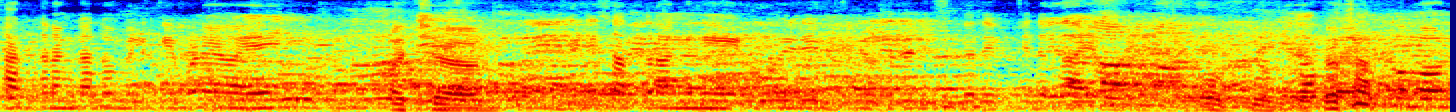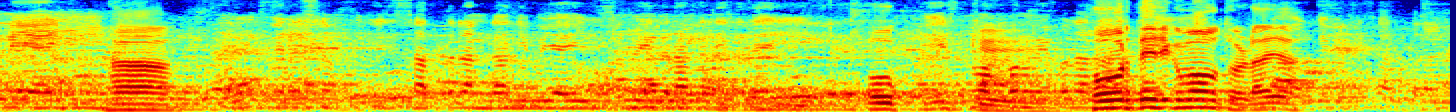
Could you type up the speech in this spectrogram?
ਸੱਤ ਰੰਗਾਂ ਤੋਂ ਮਿਲ ਕੇ ਬਣਿਆ ਹੋਇਆ ਹੈ ਜੀ। ਅੱਛਾ। ਤੇ ਜਿਹੜੇ ਸੱਤ ਰੰਗ ਨੇ ਉਹ ਇਹਦੇ ਵਿੱਚ ਨਿਊਟਰਲ ਡਿਸਕ ਦੇ ਵਿੱਚ ਦਿਖਾਏ ਹੋਏ ਨੇ। Okay, okay. ਜਦੋਂ ਤਾਂ ਆਪਾਂ ਸੱਤ- ਕਮਾਉਂਦੇ ਆ ਜੀ। ਹਾਂ। ਸੱਤ ਰੰਗਾਂ ਦੀ ਬਜਾਏ ਸਫੇਦ ਰੰਗ ਦਿਖਦਾ ਹੈ ਜੀ। ਇਸ ਤੋਂ ਆਪਾਂ ਨੂੰ ਇਹ ਓਕੇ ਪਤਾ ਹੋਰ ਤੇਜ਼ ਘਮਾਓ ਥੋੜਾ ਜਿਹਾ। ਸੱਤ ਰੰਗ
